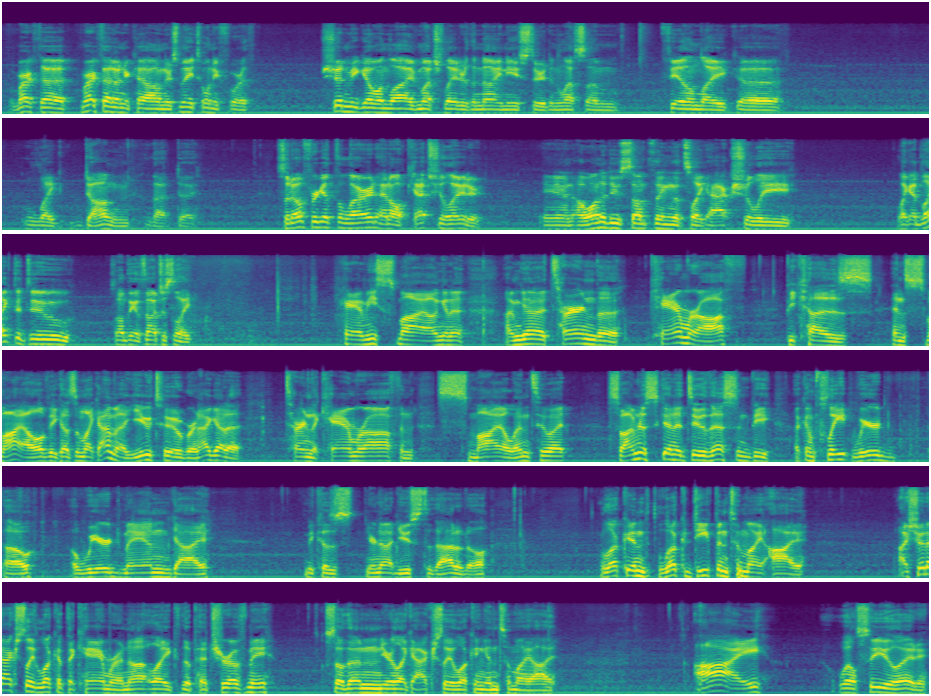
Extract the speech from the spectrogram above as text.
Mark that. Mark that on your calendars. May 24th. Shouldn't be going live much later than 9 Eastern unless I'm feeling like uh, like dung that day. So don't forget the lard, and I'll catch you later. And I want to do something that's like actually, like I'd like to do something that's not just like hammy smile. I'm gonna I'm gonna turn the camera off because and smile because I'm like I'm a YouTuber and I gotta turn the camera off and smile into it. So I'm just gonna do this and be a complete weird oh a weird man guy because you're not used to that at all. Look in look deep into my eye. I should actually look at the camera, not like the picture of me. So then you're like actually looking into my eye. I will see you later.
